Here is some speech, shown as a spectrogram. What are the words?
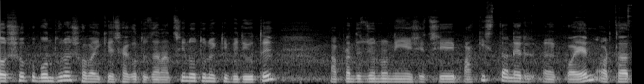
দর্শক বন্ধুরা, সবাইকে স্বাগত জানাচ্ছি নতুন একটি ভিডিওতে। আপনাদের জন্য নিয়ে এসেছি পাকিস্তানের কয়েন, অর্থাৎ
